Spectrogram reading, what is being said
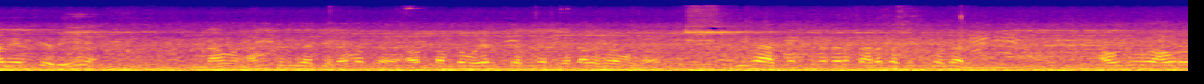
ನಾವು ಹೇಳ್ತೀವಿ ನಾವು ನಮ್ಮ ಕಡೆಗೆ ಹೇಳ್ತೀರ? ಮತ್ತು ಅವ್ರು ತಮ್ಮ ತಮ್ಮ ಹೇಳ್ತೀವಿ ಬೇಕಾದ್ರೆ ಹೇಳೋದು ಈಗ ಅಧ್ಯಕ್ಷರ ತಾಲೂಕು ಅಧ್ಯಕ್ಷರು ಅದಾರ ಅವರು ಅವರು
